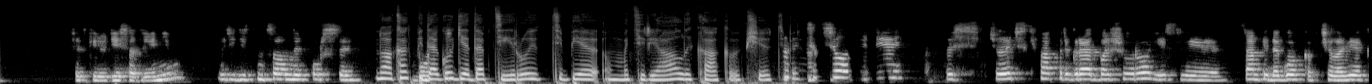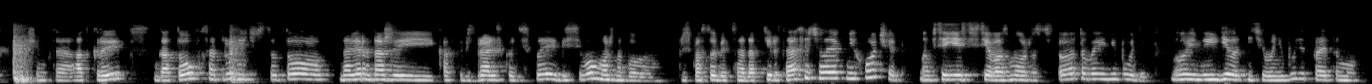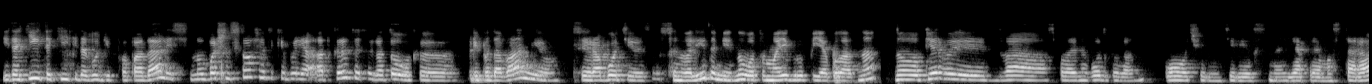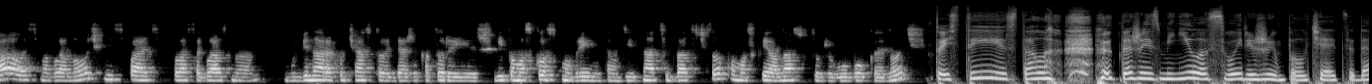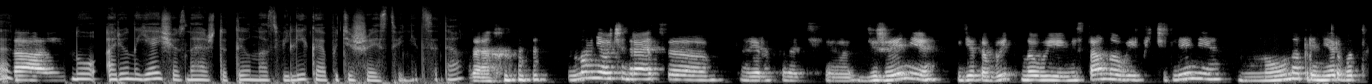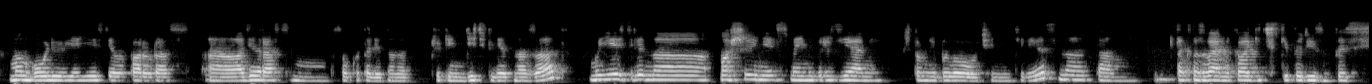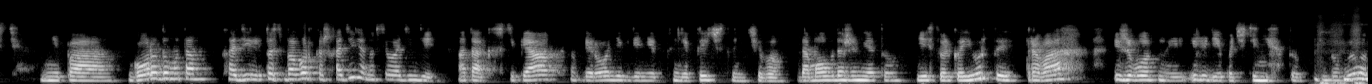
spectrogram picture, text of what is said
все-таки людей со зрением, эти дистанционные курсы. Ну а как Вот. педагоги адаптируют тебе материалы, как вообще у тебя? Все от людей. То есть человеческий фактор играет большую роль, если сам педагог как человек, в общем-то, открыт, готов к сотрудничеству, то, наверное, даже и как-то без брайлевского дисплея, без всего можно было приспособиться, адаптироваться. А если человек не хочет, но все есть все возможности, то этого и не будет. Ну и, и делать ничего не будет, поэтому и такие, и такие педагоги попадались. Но большинство все-таки были открытых и готовы к преподаванию, к работе с инвалидами. Ну вот в моей группе я была одна. Но первые два с половиной года было очень интересно. Я прямо старалась, могла ночь не спать, была согласна в вебинарах участвовать даже, которые шли по московскому времени, там 19-20 часов по Москве, а у нас тут уже глубокая ночь. То есть ты стала, даже изменила свой режим, получается, да? Да, Ну, Арена, я еще знаю, что ты у нас великая путешественница, да? да. Ну, мне очень нравится, наверное, сказать, э, движение, где-то быть, новые места, новые впечатления. Ну, например, вот в Монголию я ездила пару раз. А, Один раз, сколько-то лет назад, чуть ли не 10 лет назад, мы ездили на машине с моими друзьями, что мне было очень интересно. Там так называемый экологический туризм, то есть не по городу мы там ходили, то есть по городу, конечно, ходили, но всего один день. А так, в степях, на природе, где нет электричества, ничего. Домов даже нету. Есть только юрты, трава и животные, и людей почти нету. Ну, было.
